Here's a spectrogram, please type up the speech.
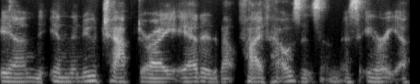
and in the new chapter, I added about five houses in this area.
